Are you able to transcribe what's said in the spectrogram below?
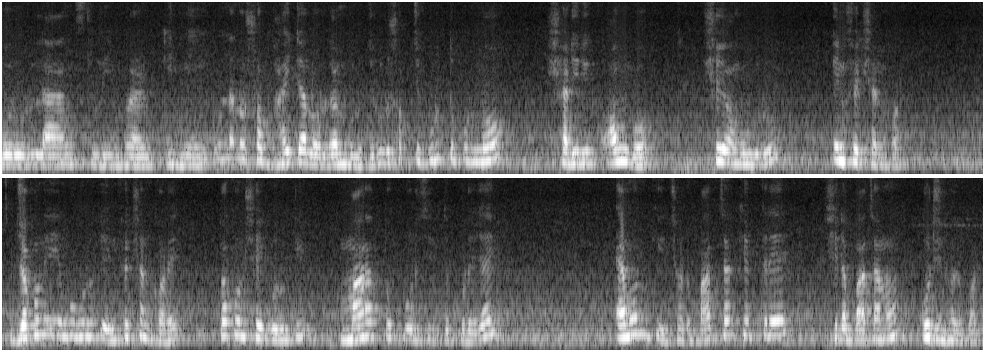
গরুর লাংস লিভার কিডনি অন্যান্য সব ভাইটাল অর্গানগুলো যেগুলো সবচেয়ে গুরুত্বপূর্ণ শারীরিক অঙ্গ, সেই অঙ্গগুলো ইনফেকশন করে। যখন এই অঙ্গগুলোকে ইনফেকশন করে, তখন সেই গরুটি মারাত্মক পরিস্থিতিতে পড়ে যায়। এমনকি ছোট বাচ্চার ক্ষেত্রে সেটা বাঁচানো কঠিন হয়ে পড়ে।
